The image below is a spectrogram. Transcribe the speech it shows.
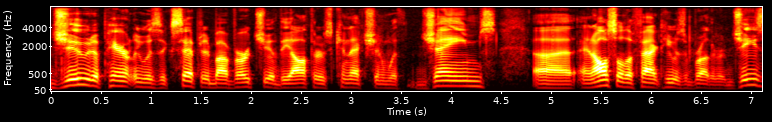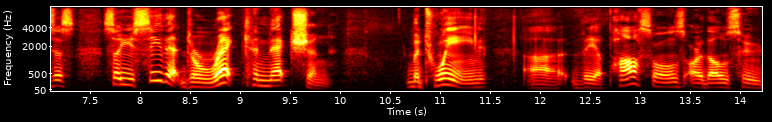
Jude apparently was accepted by virtue of the author's connection with James, uh, and also the fact he was a brother of Jesus. So you see that direct connection between uh, the apostles, or those who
